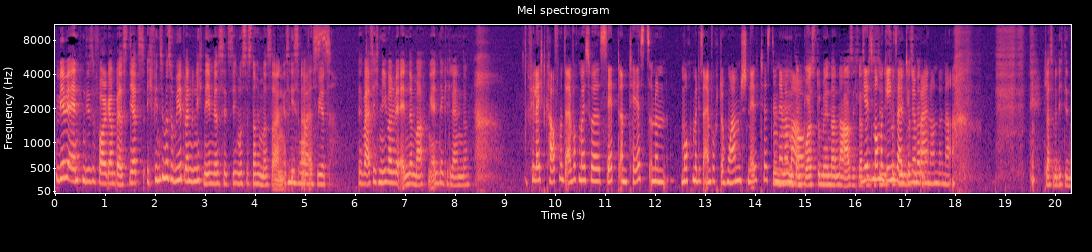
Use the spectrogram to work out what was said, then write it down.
Wir beenden diese Folge am besten jetzt. Ich finde es immer so weird, wenn du nicht neben mir sitzt. Ich muss das noch immer sagen. Es ist einfach weird. Da weiß ich nie, wann wir Ende machen. Ende Gelände. Vielleicht kaufen wir uns einfach mal so ein Set an Tests und dann machen wir das einfach daheim, Schnelltest und mhm, nehmen wir mal und dann bohrst du mir in der Nase. Ich Jetzt machen wir gegenseitig dann beieinander. Nein. Ich lasse mir nicht in,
